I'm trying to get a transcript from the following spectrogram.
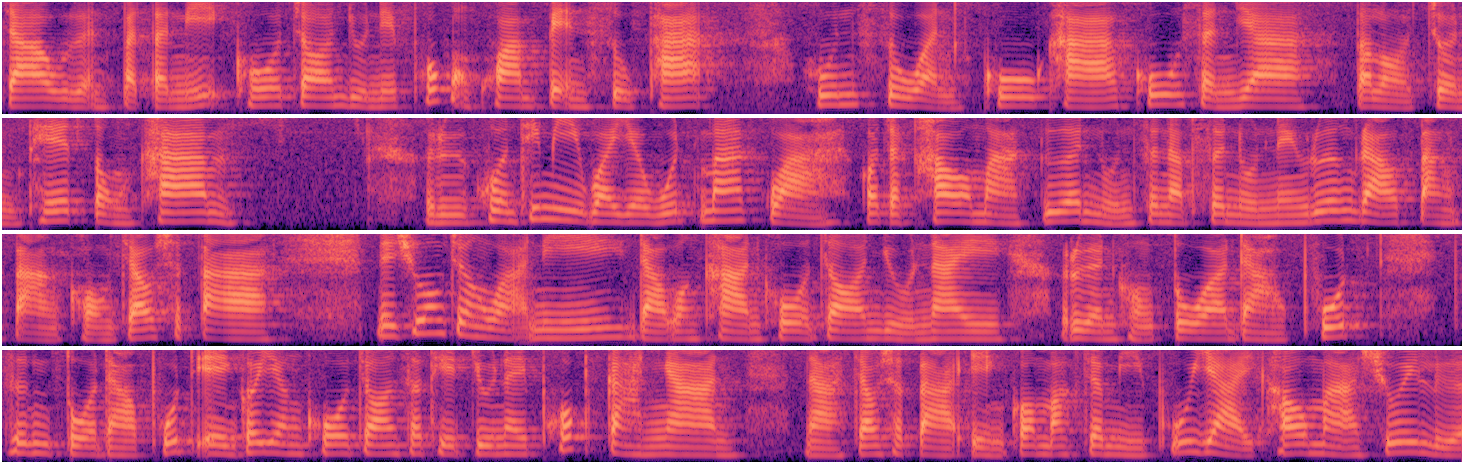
เจ้าเรือนปัตตานิโคจรอยู่ในภพของความเป็นสุภะหุ้นส่วน คู่ค้า คู่สัญญา ตลอดจนเพศตรงข้าม หรือคนที่มีวัยวุฒิมากกว่า ก็จะเข้ามาเกื้อหนุนสนับสนุนในเรื่องราวต่างๆ ของเจ้าชะตา ในช่วงจังหวะนี้ ดาวอังคารโคจรอยู่ในเรือนของตัวดาวพุธซึ่งตัวดาวพุธเองก็ยังโคจรสถิตอยู่ในภพการงานนะเจ้าชะตาเองก็มักจะมีผู้ใหญ่เข้ามาช่วยเหลือ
